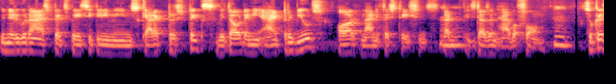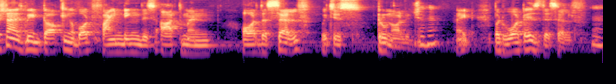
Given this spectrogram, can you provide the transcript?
nirguna aspects basically means characteristics without any attributes or manifestations that hmm. which doesn't have a form. Hmm. So Krishna has been talking about finding this Atman or the self, which is true knowledge, mm-hmm. right? But what is the self? Hmm.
